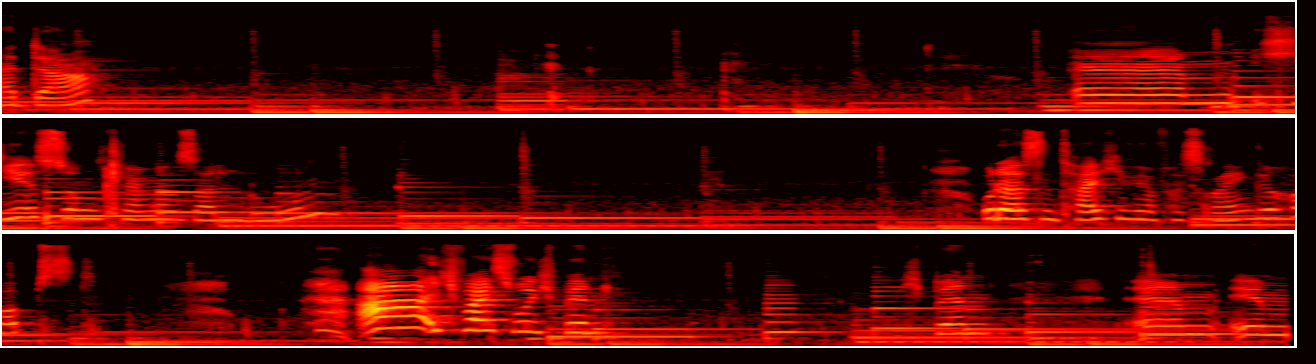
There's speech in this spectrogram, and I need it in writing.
Ah, da. Ähm, hier ist so ein kleiner Saloon. Oder ist ein Teich, ich wäre fast reingehopst. Ah, ich weiß, wo ich bin. Ich bin ähm, im,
